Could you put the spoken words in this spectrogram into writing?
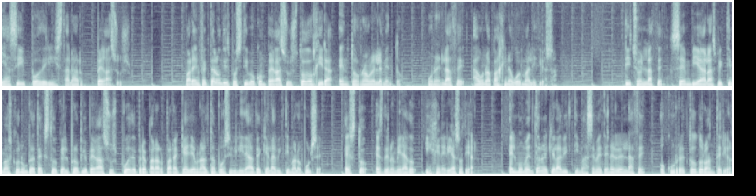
y así poder instalar Pegasus. Para infectar un dispositivo con Pegasus todo gira en torno a un elemento, un enlace a una página web maliciosa. Dicho enlace se envía a las víctimas con un pretexto que el propio Pegasus puede preparar para que haya una alta posibilidad de que la víctima lo pulse. Esto es denominado ingeniería social. El momento en el que la víctima se mete en el enlace ocurre todo lo anterior.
